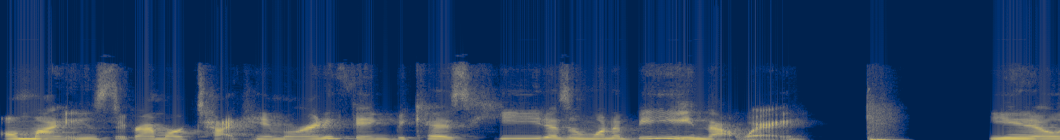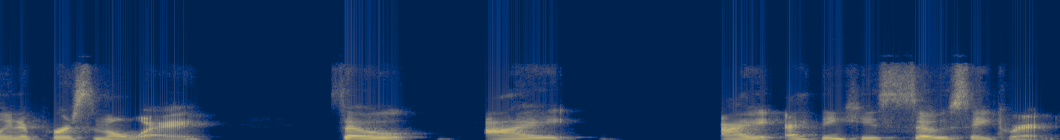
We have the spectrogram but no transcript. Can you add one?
on my Instagram or tag him or anything because he doesn't want to be in that way, you know, in a personal way. So I I I think he's so sacred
